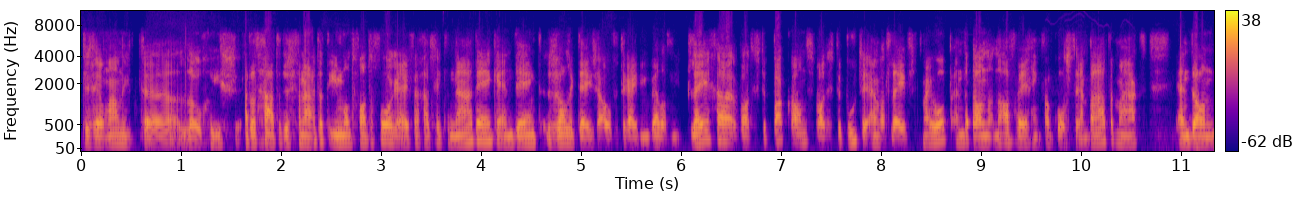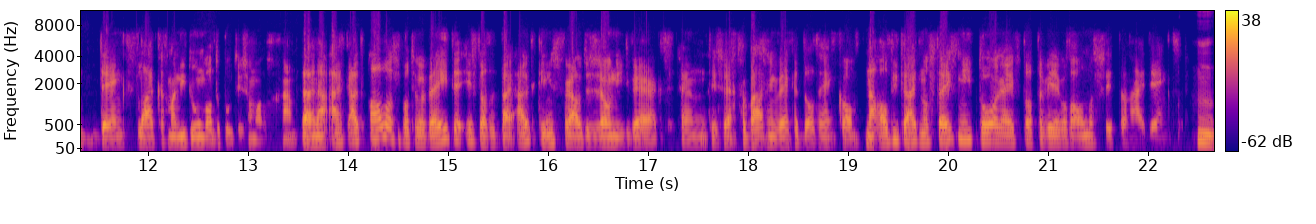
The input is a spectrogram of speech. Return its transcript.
Het is helemaal niet uh, logisch. Dat gaat er dus vanuit dat iemand van tevoren even gaat zitten nadenken en denkt: zal ik deze overtreding wel of niet plegen? Wat is de pakkans? Wat is de boete en wat levert het mij op? En dan een afweging van kosten en baten maakt. En dan denkt: laat ik het maar niet doen, want de boete is omhoog gegaan. Uh, nou, eigenlijk uit alles wat we weten is dat het bij uitkeringsfraude zo niet werkt. En het is echt verbazingwekkend dat Henk na al die tijd nog steeds niet doorheeft dat de wereld anders zit dan hij denkt. Hm.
